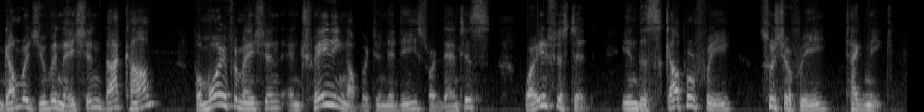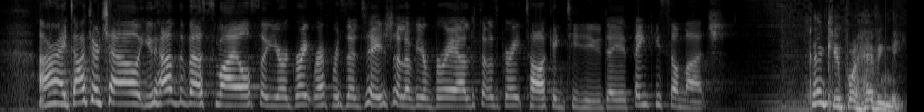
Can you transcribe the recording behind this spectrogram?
pinholegumrejuvenation.com for more information and training opportunities for dentists who are interested in the scalpel-free, suture-free technique. All right, Dr. Chau, you have the best smile, so you're a great representation of your brand. So it was great talking to you, Dave. Thank you so much. Thank you for having me.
